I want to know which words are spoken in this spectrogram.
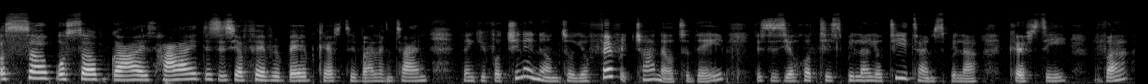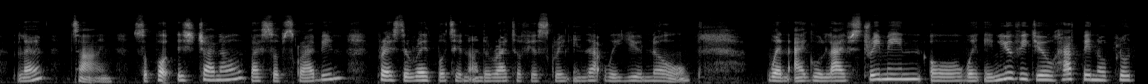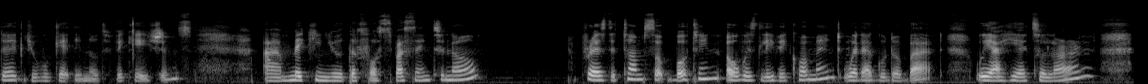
What's up? What's up, guys? Hi, this is your favorite babe, Kirsty Valentine. Thank you for tuning in to your favorite channel today. This is your hot tea spiller, your tea time spiller, Kirsty Valentine. Support this channel by subscribing. Press the red button on the right of your screen. In that way, you know when I go live streaming or when a new video have been uploaded, you will get the notifications. I'm making you the first person to know press the thumbs up button. Always leave a comment whether good or bad. We are here to learn.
